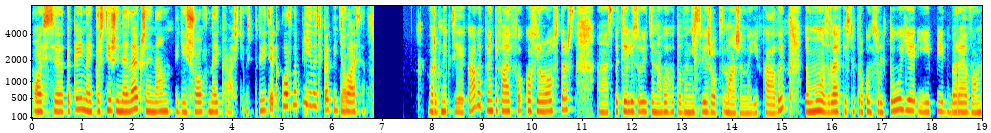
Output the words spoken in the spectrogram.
ось е, такий найпростіший, найлегший нам підійшов найкраще. Ось подивіться, яка класна піночка піднялася. Виробник цієї кави 25 Coffee Roasters е, спеціалізується на виготовленні свіжообсмаженої кави, тому з легкістю проконсультує і підбере вам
